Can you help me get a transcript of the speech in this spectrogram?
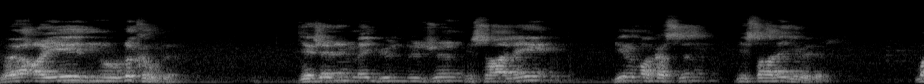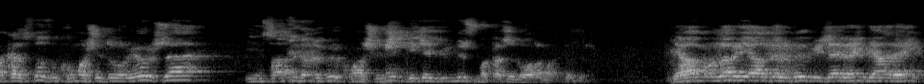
Ve ayı nurlu kıldı. Gecenin ve gündüzün misali bir makasın misali gibidir. Makas nasıl kumaşı doğuruyorsa insanın da öbür kumaşını gece gündüz makası doğramaktadır. Yağmurlar yağdırdı bize rengarenk,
